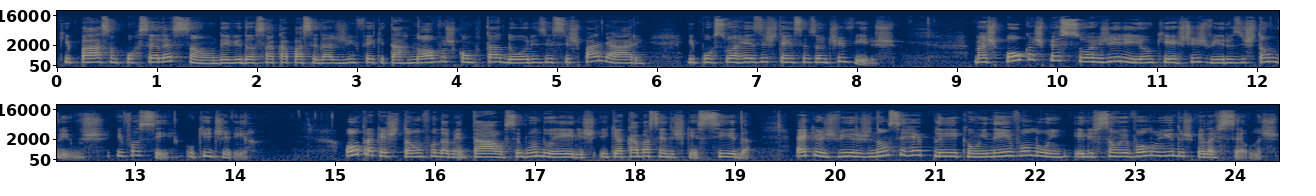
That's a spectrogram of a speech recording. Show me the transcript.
que passam por seleção devido a sua capacidade de infectar novos computadores e se espalharem, e por sua resistência aos antivírus. Mas poucas pessoas diriam que estes vírus estão vivos. E você, o que diria? Outra questão fundamental, segundo eles, e que acaba sendo esquecida, é que os vírus não se replicam e nem evoluem, eles são evoluídos pelas células.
